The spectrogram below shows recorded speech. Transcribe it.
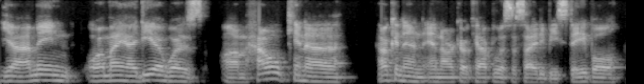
Yeah, I mean, well, my idea was um, how can a how can an anarcho-capitalist society be stable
